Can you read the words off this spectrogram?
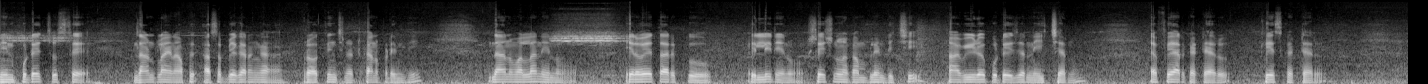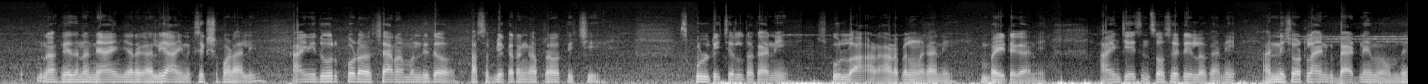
నేను ఫుటేజ్ చూస్తే దాంట్లో ఆయన అప- అసభ్యకరంగా ప్రవర్తించినట్టు కనపడింది. దానివల్ల నేను ఇరవై తారీఖు వెళ్ళి నేను స్టేషన్లో కంప్లైంట్ ఇచ్చి ఆ వీడియో ఫుటేజ్ అన్ని ఇచ్చాను. ఎఫ్ఐఆర్ కట్టారు కేసు కట్టారు. నాకు ఏదైనా న్యాయం జరగాలి ఆయనకు శిక్ష పడాలి. ఆయన ఇదివరకు కూడా చాలా మందితో అసభ్యకరంగా ప్రవర్తించి స్కూల్ టీచర్లతో కానీ స్కూల్లో ఆ- ఆడపిల్లలు కానీ బయట కానీ ఆయన చేసిన సొసైటీలో కానీ అన్ని చోట్ల ఆయనకి బ్యాడ్ నేమే ఉంది.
